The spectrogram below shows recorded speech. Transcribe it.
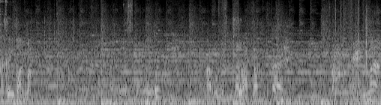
จะขึ้นก่อนป่ะอาคุณหลุดน่ารักเนอะแมนมาก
